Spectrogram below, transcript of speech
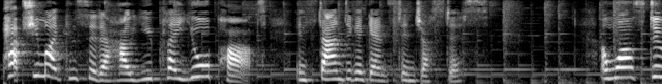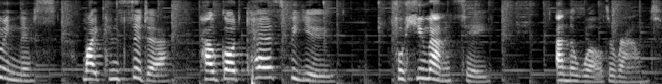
perhaps you might consider how you play your part in standing against injustice. And whilst doing this, might consider how God cares for you, for humanity, and the world around.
